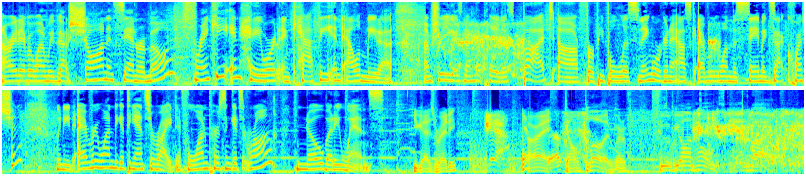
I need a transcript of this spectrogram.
All right, everyone. We've got Sean in San Ramon, Frankie in Hayward, and Kathy in Alameda. I'm sure you guys know how to play this, but uh, for people listening, we're going to ask everyone the same exact question. We need everyone to get the answer right. If one person gets it wrong, nobody wins. You guys ready? Yeah. All right, don't blow it. We're two of you on hold. Stand by.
